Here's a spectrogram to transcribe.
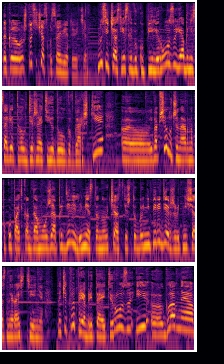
Так э, что сейчас посоветуете? Ну, сейчас, если вы купили розу, я бы не советовала держать ее долго в горшке. Э, И вообще лучше, наверное, покупать, когда мы уже определили место на участке, чтобы не передерживать несчастные растения. Значит, вы приобретаете розу, и э, главное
